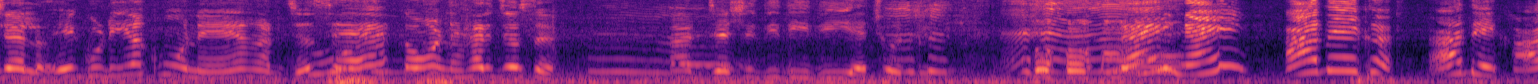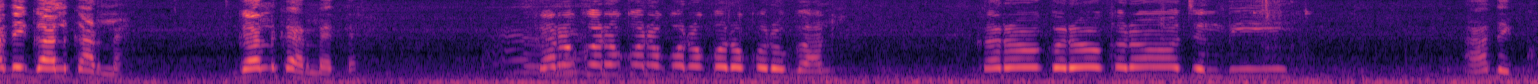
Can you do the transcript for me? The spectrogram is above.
चलो, ये गुड़िया कौन है? हरजस है? कौन है हरजस? हरजस दी दीदी है, छोटी नहीं नहीं, आ देख आ देख आ देख, गल कर ले, गल कर लेता करो करो करो करो करो करो गल। करो करो करो, जल्दी। आ देखो।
